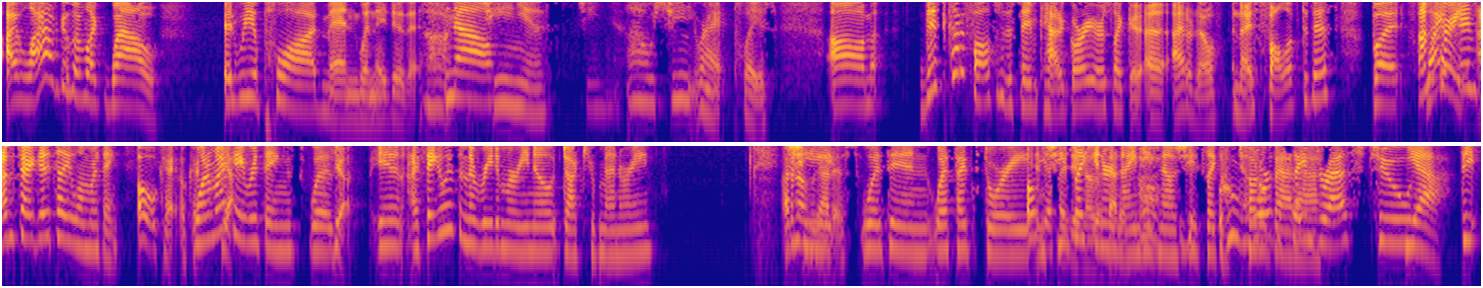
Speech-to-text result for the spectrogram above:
I laugh because I'm like, wow. And we applaud men when they do this. Oh, now, genius, genius. oh, it's genius. Right, please. Um, this kind of falls into the same category, or it's like a, a I don't know, a nice follow up to this. But I'm sorry. James? I'm sorry. I got to tell you one more thing. oh, okay, okay. One of my Yeah. favorite things was Yeah. in I think it was in the Rita Moreno documentary. I don't know who that is. Was in West Side Story, Oh, and yes, she's like in her nineties now. She's like a who total wore the badass. same dress to Yeah, the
